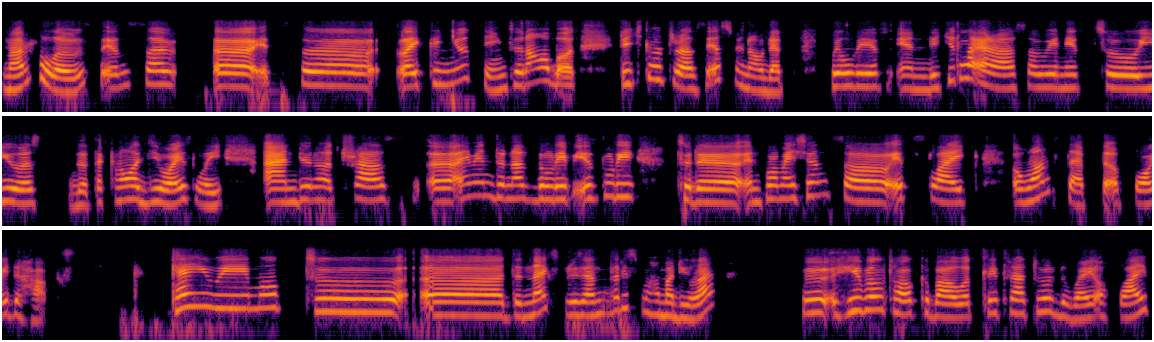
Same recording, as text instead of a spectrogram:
Marvelous. It's a, uh, it's a, like a new thing to know about digital trust. Yes, we know that we live in digital era, so we need to use the technology wisely and do not trust. Uh, I mean, do not believe easily to the information. So it's like a one step to avoid the hoax. Can we move to uh, the next presenter is Muhammad Yula. He will talk about literature, the way of life.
